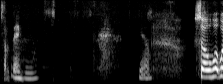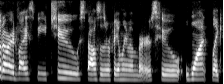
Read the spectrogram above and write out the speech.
something. Mhm. Yeah. So, what would our advice be to spouses or family members who want, like,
